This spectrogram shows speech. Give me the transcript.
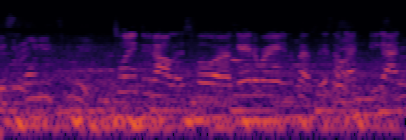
It's 23. Twenty-three dollars for a Gatorade and a Pepsi. It's okay. You got it.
